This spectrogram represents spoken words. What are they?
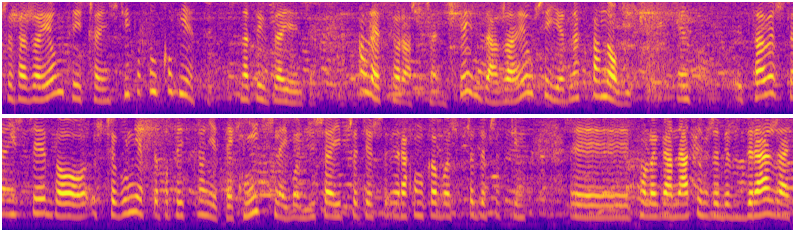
przeważającej części to są kobiety na tych zajęciach, ale coraz częściej zdarzają się jednak panowie. Więc całe szczęście, bo szczególnie po tej stronie technicznej, bo dzisiaj przecież rachunkowość przede wszystkim y, polega na tym, żeby wdrażać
